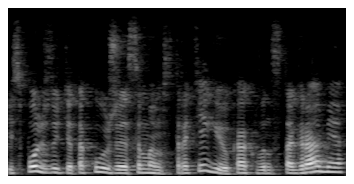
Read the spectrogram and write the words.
используйте такую же SMM-стратегию, как в Инстаграме,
